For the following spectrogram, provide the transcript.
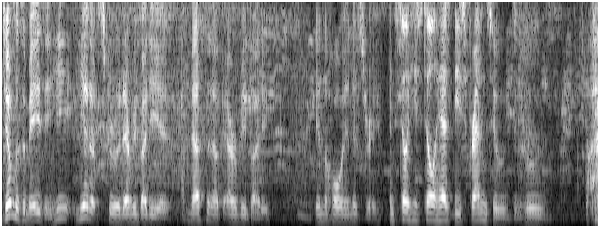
Jim was amazing. He he ended up screwing everybody and messing up everybody in the whole industry. and still he still has these friends who who Uh,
